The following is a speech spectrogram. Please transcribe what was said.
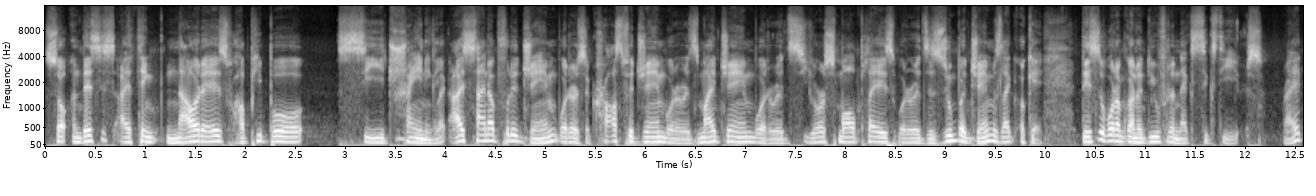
So, and this is, I think, nowadays how people see training. Like I sign up for the gym, whether it's a CrossFit gym, whether it's my gym, whether it's your small place, whether it's a Zumba gym, it's like, okay, this is what I'm going to do for the next 60 years. Right.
